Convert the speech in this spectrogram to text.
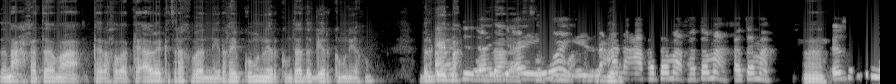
ፅናሕ ከተማ ከረክበካ ኣበይ ክትረክበኒ ረኪብኩም ነርኩም እንታይ ደገርኩም ኢኹም ብርጌድ ንዓና ከተማ ከተማ ከተማ እዚ ኩሉ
